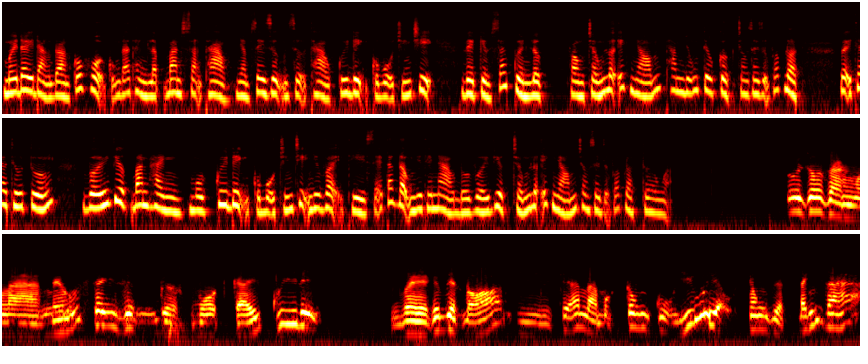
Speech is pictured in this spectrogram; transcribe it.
mới đây Đảng đoàn Quốc hội cũng đã thành lập ban soạn thảo nhằm xây dựng dự thảo quy định của Bộ Chính trị về kiểm soát quyền lực, phòng chống lợi ích nhóm tham nhũng tiêu cực trong xây dựng pháp luật. Vậy theo Thiếu tướng, với việc ban hành một quy định của Bộ Chính trị như vậy thì sẽ tác động như thế nào đối với việc chống lợi ích nhóm trong xây dựng pháp luật thưa ông ạ? Tôi cho rằng là nếu xây dựng được một cái quy định về cái việc đó thì sẽ là một công cụ hữu hiệu trong việc đánh giá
